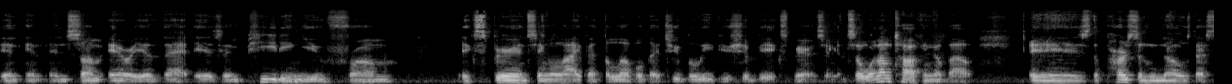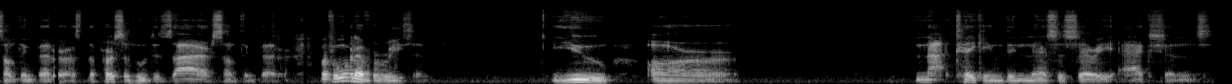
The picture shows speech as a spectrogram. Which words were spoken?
in, in, in some area that is impeding you from experiencing life at the level that you believe you should be experiencing it. So, what I'm talking about is the person who knows there's something better, or the person who desires something better, but for whatever reason, you are not taking the necessary actions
